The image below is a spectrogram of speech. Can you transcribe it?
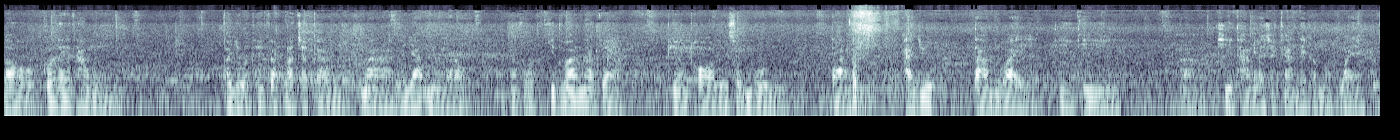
เราก็ได้ทำประโยชน์ให้กับราชการมาระยะหนึ่งแล้วแล้วก็คิดว่าน่าจะเพียงพอหรือสมบูรณ์ตามอายุตามวัยที่ที่ที่ทางราชการได้กำหนดไว้ครับ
